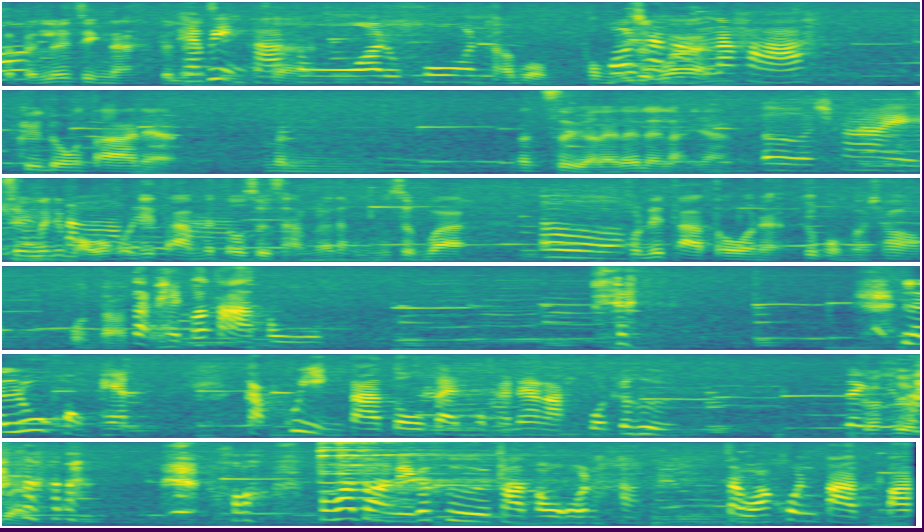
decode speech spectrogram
แต่เป็นเรื่องจริงนะเป็นแพ้เรื่องผู้จหริญิงงตาโตใช่อะทุกคนครับผมผมเพราะรู้สึฉะกว่านั้นนะคะ คือดวงตาเนี่ยมันอืมมันสื่ออะไรได้หลาย ๆ อย่าง เออใช่ ซึ่งไม่ได้บอกว่าคนที่ตาไม่โตสื่อสารไม่ได้แต่ผมรู้สึกว่า เออ คนที่ตาโตเนี่ยคือผมมาชอบคนตาโตแต่แพทก็ตาโต และลูกของแพท กับผู้หญิงตาโตแฟนของแพทเนี่ยนะโคตก็คือก็คือแบบ เพราะเพราะว่าตอนนี้ก็คือตาโตนะคะแต่ว่าคนตาตา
